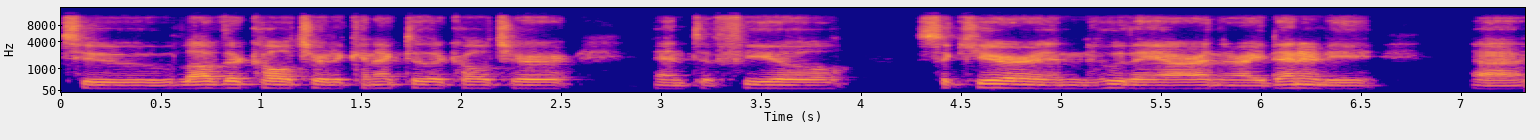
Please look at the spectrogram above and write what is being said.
to love their culture to connect to their culture and to feel secure in who they are and their identity uh,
